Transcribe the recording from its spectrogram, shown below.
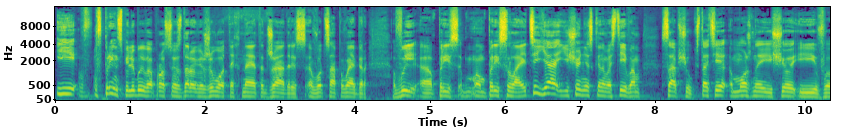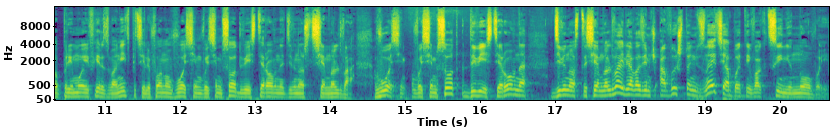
и, в, в принципе, любые вопросы о здоровье животных на этот же адрес WhatsApp и Viber вы э, прис, присылаете, я еще несколько новостей вам сообщу. Кстати, можно еще и в прямой эфир звонить по телефону 8 800 200 ровно 9702. 8 800 200 ровно 9702. Илья Владимирович, Иванович, а вы что-нибудь знаете об этой вакцине новой?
